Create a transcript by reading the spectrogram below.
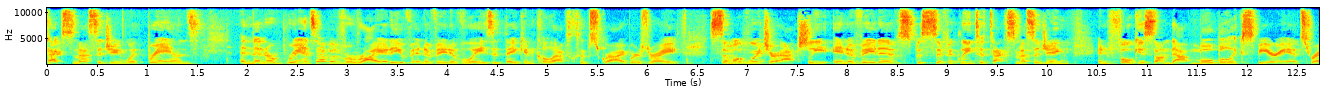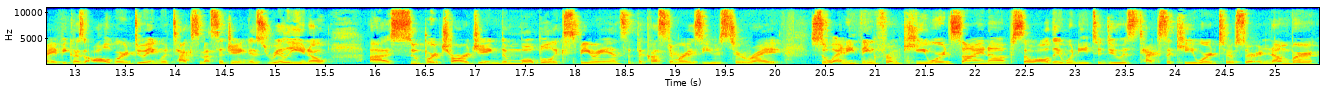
text messaging with brands. And then our brands have a variety of innovative ways that they can collect subscribers, right? Some of which are actually innovative specifically to text messaging and focus on that mobile experience, right? Because all we're doing with text messaging is really, you know, uh, supercharging the mobile experience that the customer is used to, right? So anything from keyword sign up, so all they would need to do is text a keyword to a certain number,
